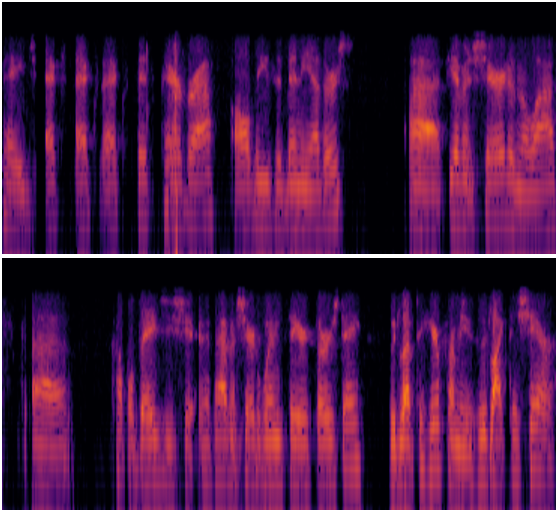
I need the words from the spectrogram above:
page XXX, fifth paragraph. All these and many others. Uh, if you haven't shared in the last uh, couple days, you share, if haven't shared Wednesday or Thursday, we'd love to hear from you. Who'd like to share?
